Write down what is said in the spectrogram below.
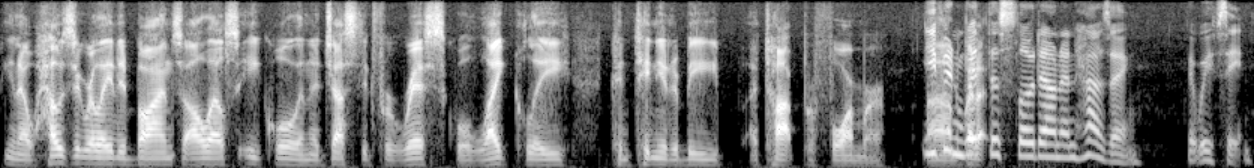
you know, housing related bonds, all else equal and adjusted for risk, will likely continue to be a top performer. Even um, with the slowdown in housing that we've seen.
